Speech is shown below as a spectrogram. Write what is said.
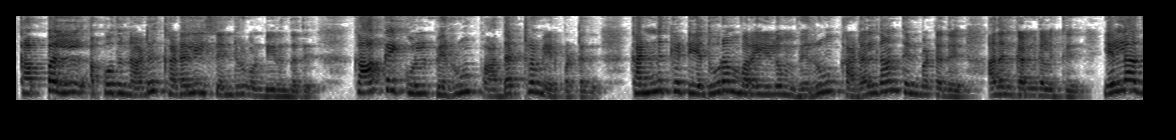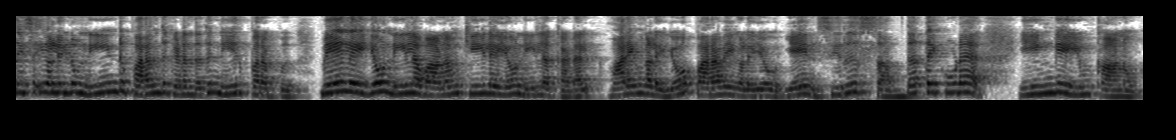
கப்பல் அப்போது நடுக்கடலில் சென்று கொண்டிருந்தது. காக்கைக்குள் பெரும் பதற்றம் ஏற்பட்டது. கண்ணு கெட்டிய தூரம் வரையிலும் வெறும் கடல்தான் தென்பட்டது அதன் கண்களுக்கு. எல்லா திசைகளிலும் நீண்டு பறந்து கிடந்தது நீர்ப்பரப்பு. மேலேயோ நீலவானம் கீழேயோ நீலக்கடல். மரங்களையோ பறவைகளையோ ஏன் சிறு சப்தத்தை கூட எங்கேயும் காணோம்.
